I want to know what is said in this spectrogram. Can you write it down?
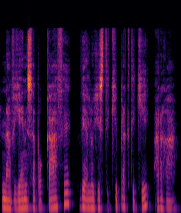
να βγαίνεις από κάθε διαλογιστική πρακτική αργά.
